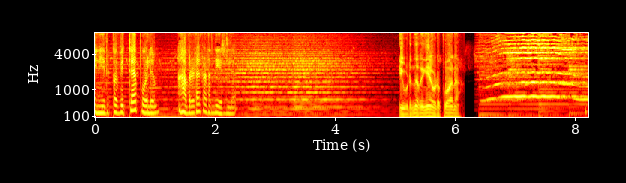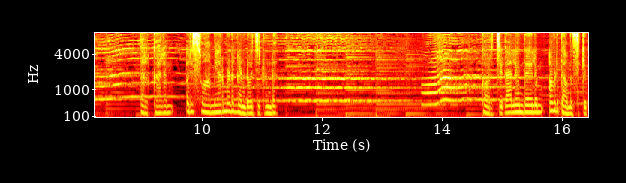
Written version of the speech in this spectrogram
ഇനി ഇതിപ്പോ വിറ്റാ പോലും അവരുടെ കടം തീരില്ല. ഇവിടുന്ന് ഇറങ്ങി എവിടെ പോവാനാ? തൽക്കാലം ഒരു സ്വാമിയാർ മഠം കണ്ടുവച്ചിട്ടുണ്ട്. കുറച്ചു കാലം എന്തായാലും അവിടെ താമസിക്കും.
